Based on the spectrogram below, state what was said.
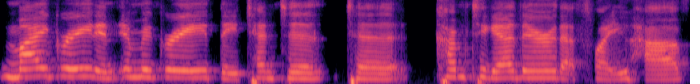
migrate and immigrate, they tend to, to come together. That's why you have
